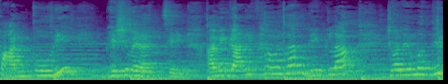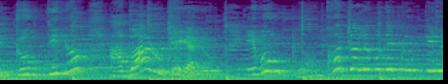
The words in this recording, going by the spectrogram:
পানপৌরি ভেসে বেড়াচ্ছে। আমি গাড়ি থামালাম, দেখলাম জলের মধ্যে ডুব দিল, আবার উঠে গেল। এবং বহুক্ষণ জলের মধ্যে ডুব দিল।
